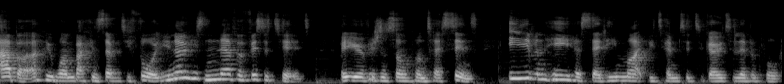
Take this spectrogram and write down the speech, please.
ABBA, who won back in 74, you know, he's never visited a Eurovision Song Contest since. Even he has said he might be tempted to go to Liverpool,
